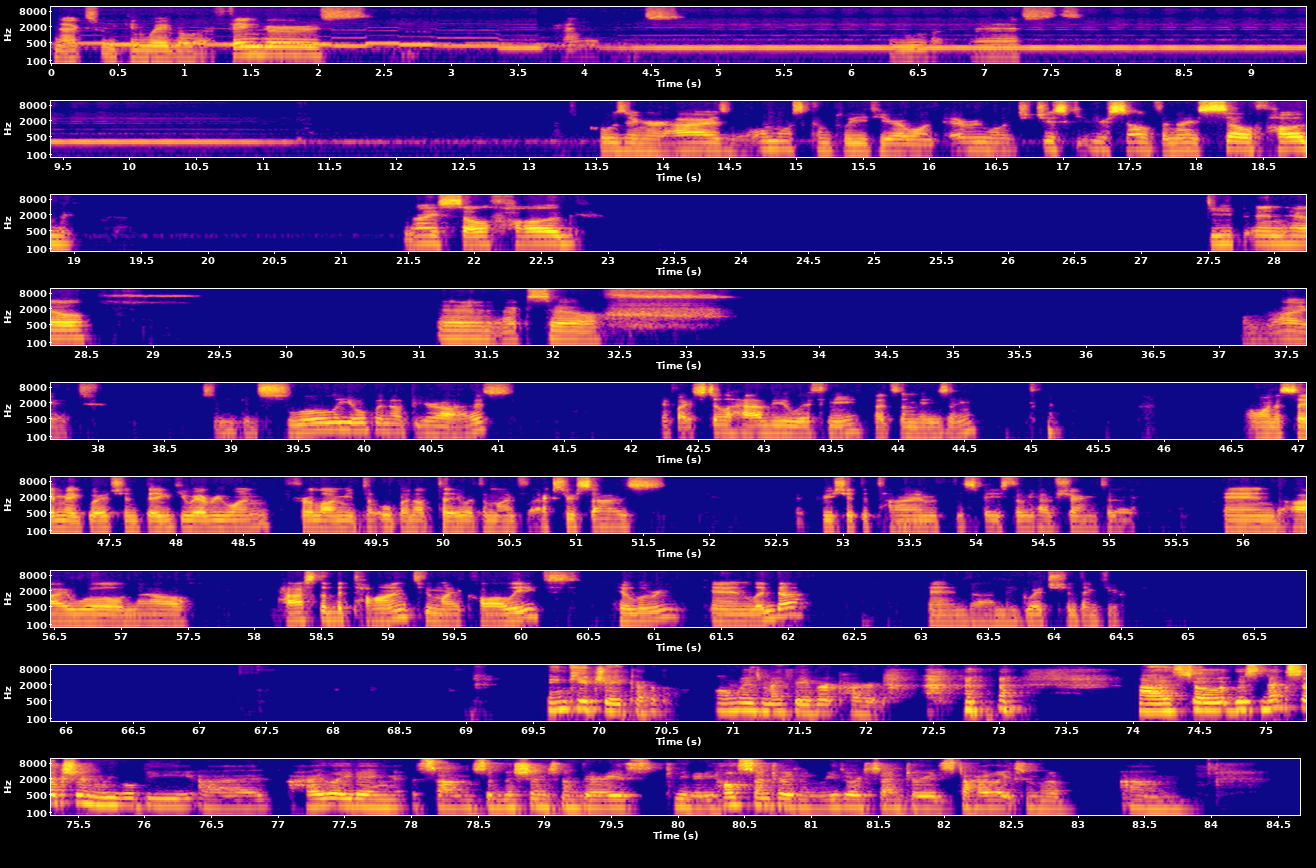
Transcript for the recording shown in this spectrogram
Next, we can wiggle our fingers, Closing our eyes, we're almost complete here. I want everyone to just give yourself a nice self hug. Nice self hug. Deep inhale and exhale. All right. So you can slowly open up your eyes. If I still have you with me, that's amazing. I want to say Miigwech and thank you everyone for allowing me to open up today with a mindful exercise. I appreciate the time, the space that we have sharing today. And I will now pass the baton to my colleagues, Hillary and Linda. And uh, Miigwech and thank you. Thank you, Jacob. Always my favorite part. uh, so this next section, we will be uh, highlighting some submissions from various community health centers and resource centers to highlight some of um,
